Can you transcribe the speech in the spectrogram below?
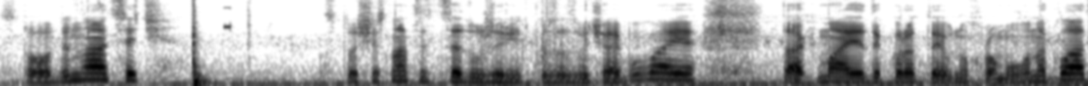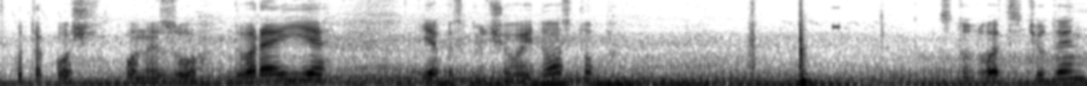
111. 116 це дуже рідко зазвичай буває. Так, має декоративну хромову накладку, також понизу дверей є, є безключовий доступ. 121.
